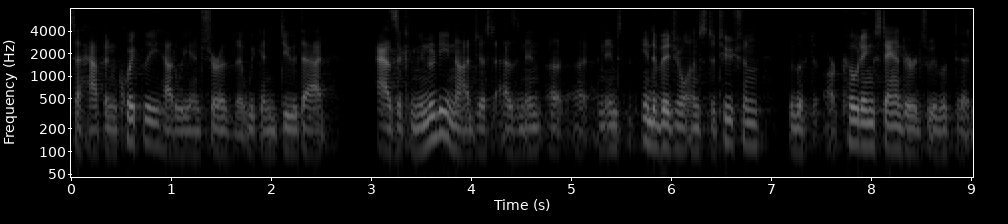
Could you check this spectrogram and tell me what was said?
to happen quickly? How do we ensure that we can do that as a community, not just as an, in, uh, an in individual institution? We looked at our coding standards, we looked at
